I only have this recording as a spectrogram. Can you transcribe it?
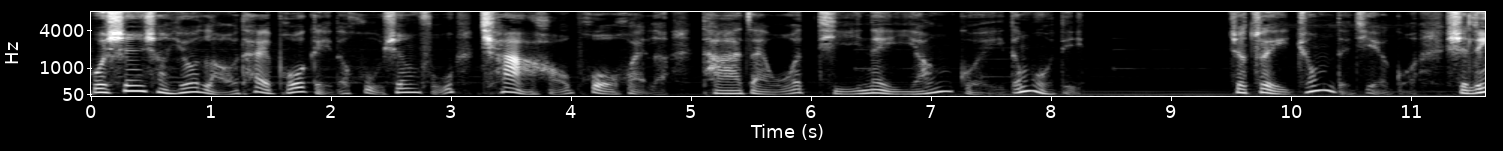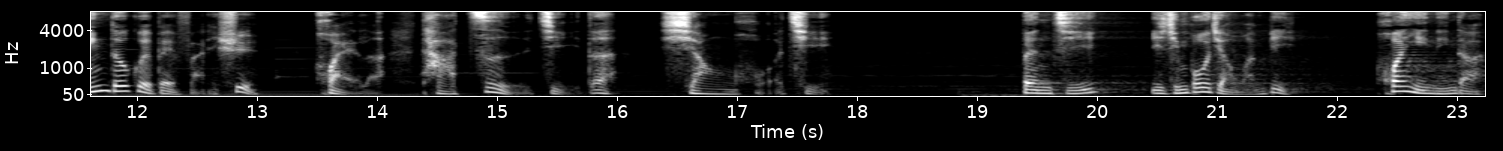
我身上有老太婆给的护身符，恰好破坏了他在我体内养鬼的目的。这最终的结果是林德贵被反噬，坏了他自己的香火气。本集已经播讲完毕，欢迎您的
